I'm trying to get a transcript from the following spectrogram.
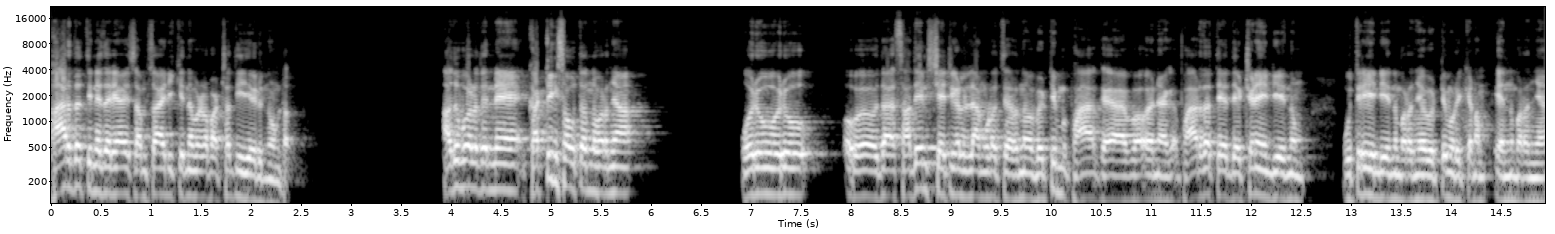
ഭാരതത്തിനെതിരായി സംസാരിക്കുന്നവരുടെ പക്ഷത്തിൽ ചേരുന്നുണ്ട്. അതുപോലെ തന്നെ കട്ടിംഗ് സൗത്ത് എന്ന് പറഞ്ഞ ഒരു ഒരു സദേൺ സ്റ്റേറ്റുകളെല്ലാം കൂടെ ചേർന്ന് വെട്ടി പിന്നെ ഭാരതത്തെ ദക്ഷിണേന്ത്യയെന്നും ഉത്തരേന്ത്യയെന്നും പറഞ്ഞ് വെട്ടിമുറിക്കണം എന്ന് പറഞ്ഞ്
